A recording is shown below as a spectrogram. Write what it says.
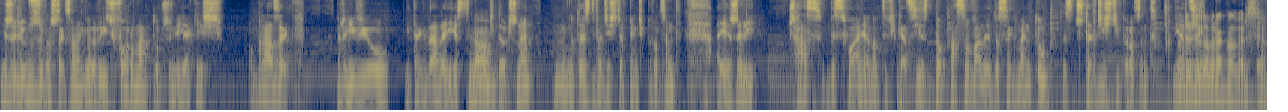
Jeżeli używasz tak zwanego rich formatu, czyli jakiś obrazek, preview i tak dalej jest tam no. widoczne, no to jest 25%. A jeżeli czas wysłania notyfikacji jest dopasowany do segmentu, to jest 40% więcej. No to już jest dobra konwersja.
